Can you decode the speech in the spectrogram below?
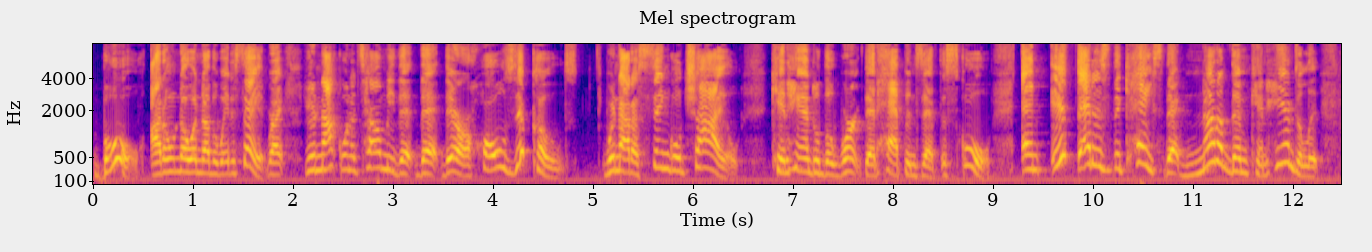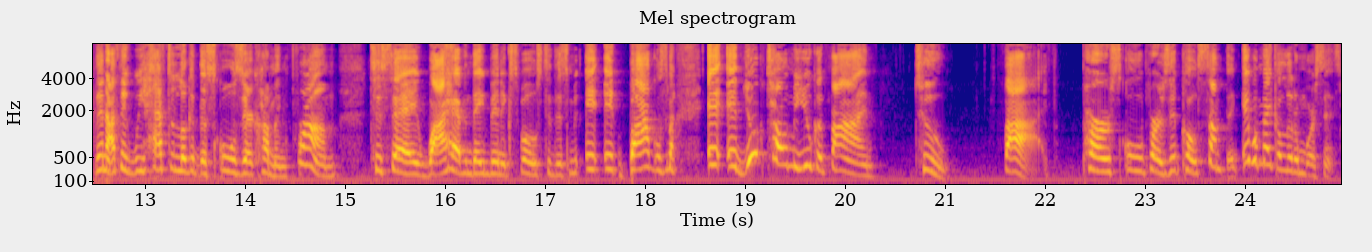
bull i don't know another way to say it right you're not going to tell me that that there are whole zip codes where not a single child can handle the work that happens at the school. And if that is the case, that none of them can handle it, then I think we have to look at the schools they're coming from to say, why haven't they been exposed to this? It, it boggles my. If you told me you could find two, five, per school, per zip code, something. It would make a little more sense.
